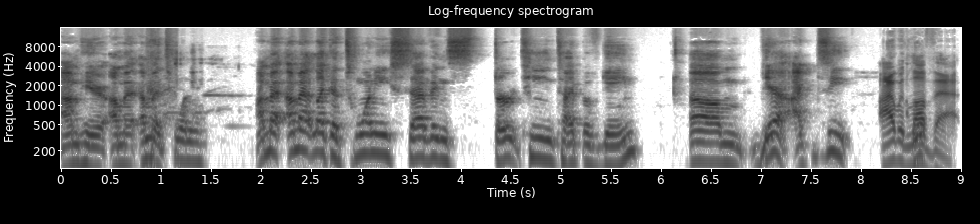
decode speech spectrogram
I'm here. I'm at I'm at 20. I'm at I'm at like a 27 13 type of game. Um, yeah, I can see. I would love that.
